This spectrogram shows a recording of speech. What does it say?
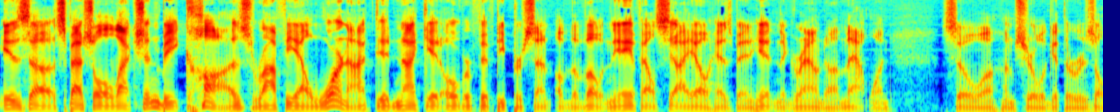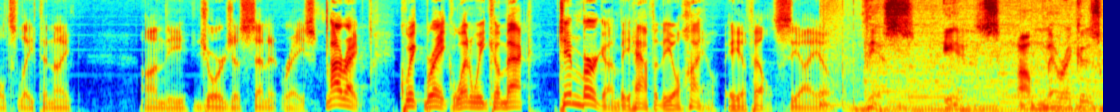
is a special election because Raphael Warnock did not get over 50% of the vote. And the AFL CIO has been hitting the ground on that one. So uh, I'm sure we'll get the results late tonight on the Georgia Senate race. All right, quick break. When we come back, Tim Berg on behalf of the Ohio AFL CIO. This is America's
